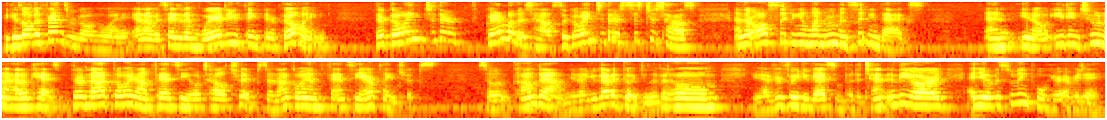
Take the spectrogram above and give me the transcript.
because all their friends were going away. And I would say to them, "Where do you think they're going?" They're going to their grandmother's house. They're going to their sister's house, and they're all sleeping in one room in sleeping bags, and you know, eating tuna out of cans. They're not going on fancy hotel trips. They're not going on fancy airplane trips. So calm down. You know, you got it good. You live at home, you have your food, you guys can put a tent in the yard, and you have a swimming pool here every day.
